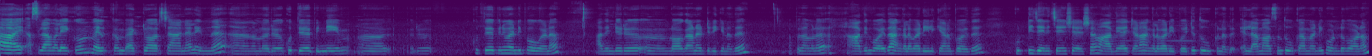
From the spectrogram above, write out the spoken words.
ഹായ് അസ്സാം വലൈക്കും welcome back to our channel. ഇന്ന് നമ്മളൊരു കുത്തിവയ്പ്പിന്റെയും ഒരു കുത്തിവയ്പ്പിന് വേണ്ടി പോവുകയാണ് അതിന്റെ ഒരു വ്ളോഗാണ് ഇട്ടിരിക്കുന്നത്. അപ്പോൾ നമ്മൾ ആദ്യം പോയത് അങ്കലവാടിയിലേക്കാണ് പോയത്. കുട്ടി ജനിച്ചതിന് ശേഷം ആദ്യമായിട്ടാണ് അങ്കലവാടിയിൽ പോയിട്ട് തൂക്കുന്നത്. എല്ലാ മാസം തൂക്കാൻ വേണ്ടി കൊണ്ടുപോകണം.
